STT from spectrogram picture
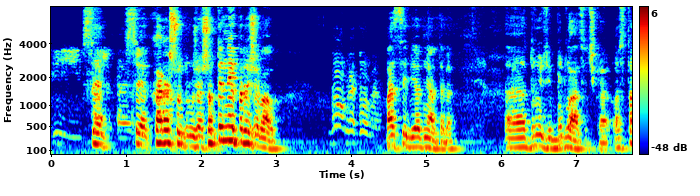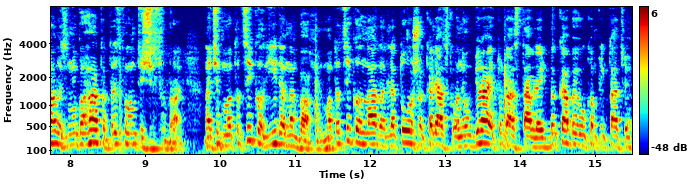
дві і Все, скажете. все, хорошо, друже, щоб ти не переживав. Добре, добре. Спасибі, обняв тебе. Е, друзі, будь ласка, осталось небагато, 3,5 тисячі собрати. Значить, мотоцикл їде на Бахмут. Мотоцикл треба для того, що коляску вони убирають, туди ставляють БК бойову комплектацію,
